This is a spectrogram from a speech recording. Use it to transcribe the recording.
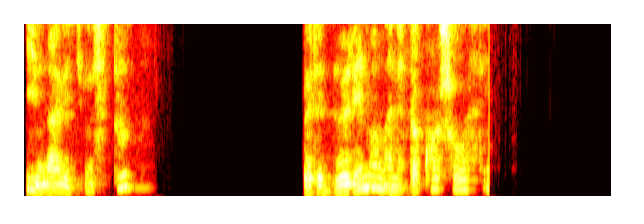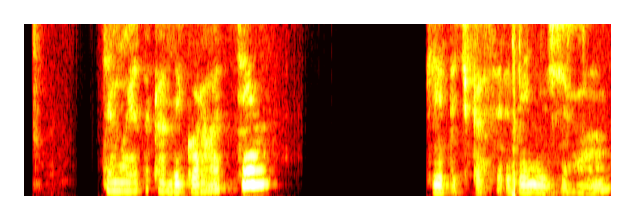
І навіть ось тут, перед дверима, в мене також осінь. Це моя така декорація. Квіточка всередині жива.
